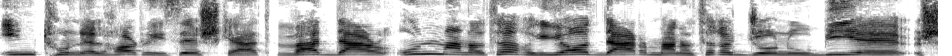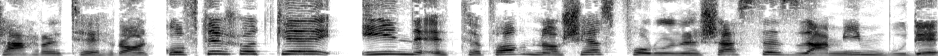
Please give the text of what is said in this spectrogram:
این تونل ها ریزش کرد و در اون مناطق یا در مناطق جنوبی شهر تهران. گفته شد که این اتفاق ناشی از فرونشست زمین بوده.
